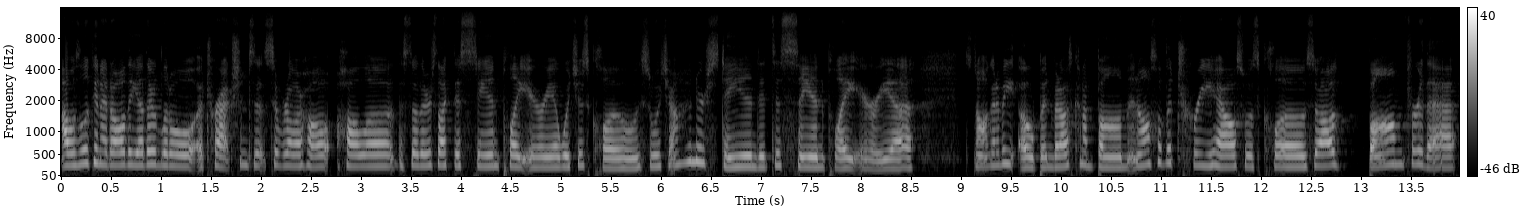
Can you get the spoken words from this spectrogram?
I was looking at all the other little attractions at Silver Dollar Holla. Uh, so there's like this sand play area, which is closed, which I understand. It's a sand play area. It's not going to be open, but I was kind of bummed. And also the treehouse was closed, so I was bummed for that.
